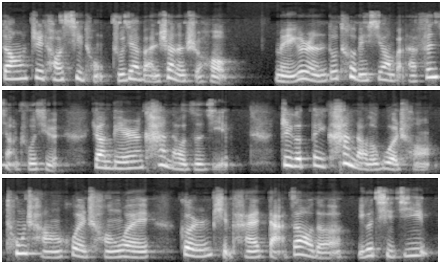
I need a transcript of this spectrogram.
当这套系统逐渐完善的时候，每一个人都特别希望把它分享出去，让别人看到自己。这个被看到的过程，通常会成为个人品牌打造的一个契机。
